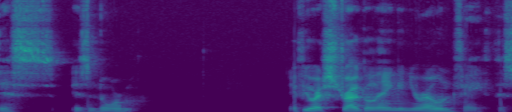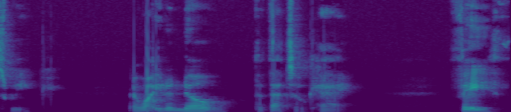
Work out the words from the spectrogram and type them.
This is normal. If you are struggling in your own faith this week, I want you to know that that's okay. Faith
